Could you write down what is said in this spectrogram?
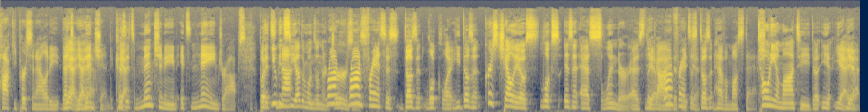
hockey personality that's Yeah, yeah, mentioned because Yeah. it's mentioning it's name drops, but, but it's you can not, see other ones on their Ron, jerseys. Ron Francis doesn't look like he doesn't. Chris Chelios looks isn't as slender as the guy. Ron that they- Francis yeah. doesn't have a mustache. Tony Amonte. Do, yeah, yeah, yeah,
